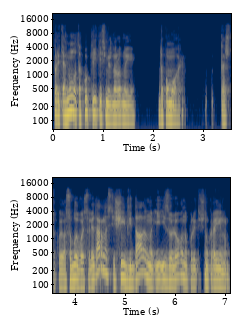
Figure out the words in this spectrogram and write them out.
притягнула таку кількість міжнародної допомоги, теж такої особливої солідарності, ще й віддалену і ізольовану політичну країну.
